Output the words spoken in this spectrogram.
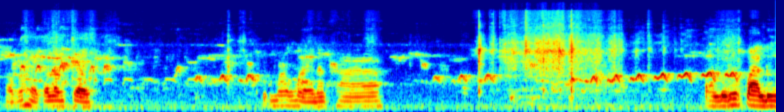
เขาก็ให้กำลังใจคุณมากมายนะคะ ปลาหลงปลาลื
